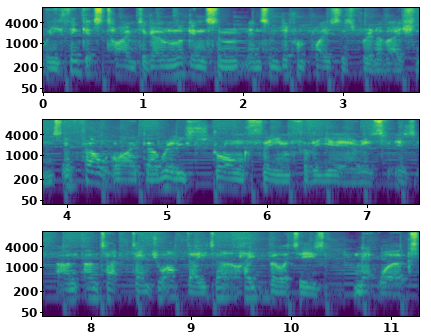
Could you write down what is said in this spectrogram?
we think it's time to go and look in some in some different places for innovations. It felt like a really strong theme for the year is is un untapped potential of data, capabilities, networks,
